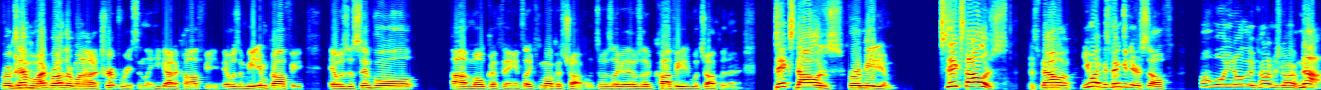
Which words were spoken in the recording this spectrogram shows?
For example, my brother went on a trip recently. He got a coffee. It was a medium coffee. It was a simple uh, mocha thing. It's like mocha's chocolate, so it was like it was a coffee with chocolate in it. Six dollars for a medium. Six dollars. Now you might be expensive. thinking to yourself, "Oh well, you know the economy's going up." Nah,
